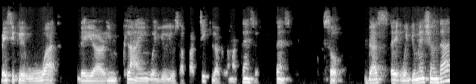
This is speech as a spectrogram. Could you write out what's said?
basically what they are implying when you use a particular grammar tense. tense. So that's uh, when you mention that,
